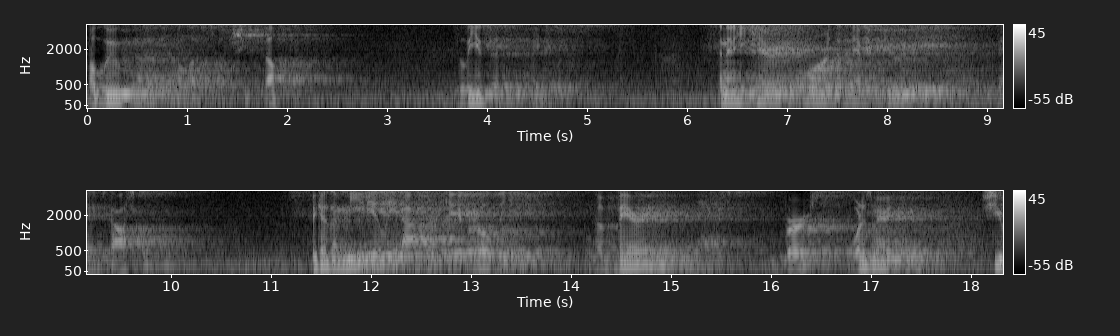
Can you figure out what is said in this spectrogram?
But Luke doesn't tell us what she felt. He leaves it ambiguous. And then he carries forward this ambiguity to today's gospel. Because immediately after Gabriel leaves, in the very next verse, what does Mary do? She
